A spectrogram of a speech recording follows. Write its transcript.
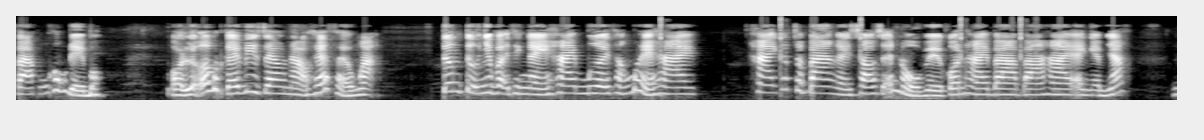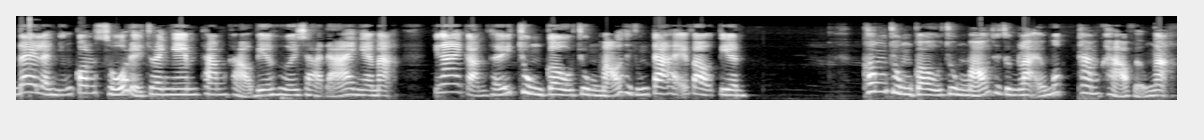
và cũng không để bỏ, bỏ lỡ một cái video nào hết phải không ạ? Tương tự như vậy thì ngày 20 tháng 12 hai cấp cho 3 ngày sau sẽ nổ về con 2332 anh em nhé. Đây là những con số để cho anh em tham khảo bia hơi trà đá anh em ạ. Nhưng ai cảm thấy trùng cầu, trùng máu thì chúng ta hãy vào tiền. Không trùng cầu, trùng máu thì dừng lại ở mức tham khảo phải không ạ?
